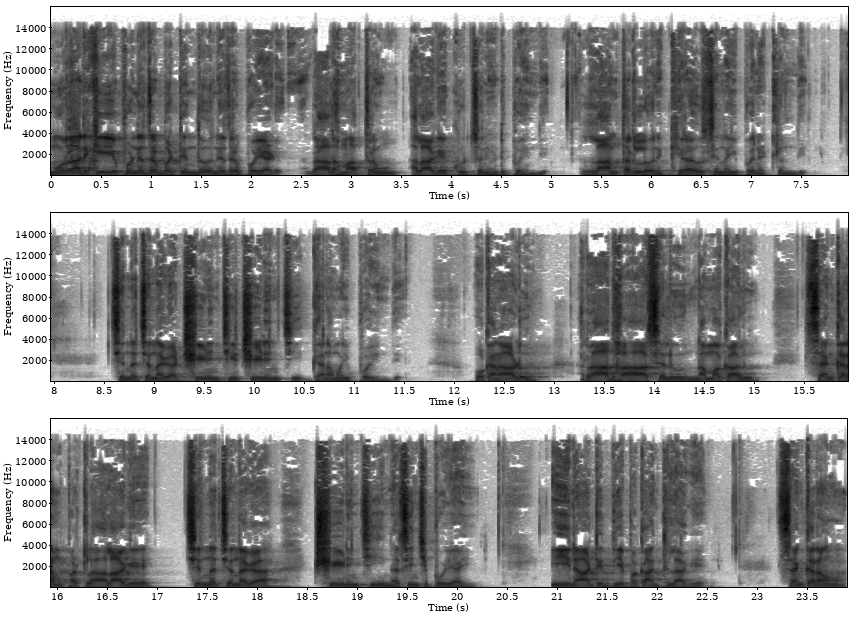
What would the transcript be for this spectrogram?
మురారికి ఎప్పుడు నిద్ర పట్టిందో నిద్రపోయాడు. రాధ మాత్రం అలాగే కూర్చొని ఉండిపోయింది. లాంతర్లోని కిరోసిన్ అయిపోయినట్లుంది. చిన్న చిన్నగా క్షీణించి క్షీణించి ఘనమైపోయింది. ఒకనాడు రాధ ఆశలు నమ్మకాలు శంకరం పట్ల అలాగే చిన్న చిన్నగా క్షీణించి నశించిపోయాయి. ఈనాటి దీపకాంతిలాగే శంకరం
